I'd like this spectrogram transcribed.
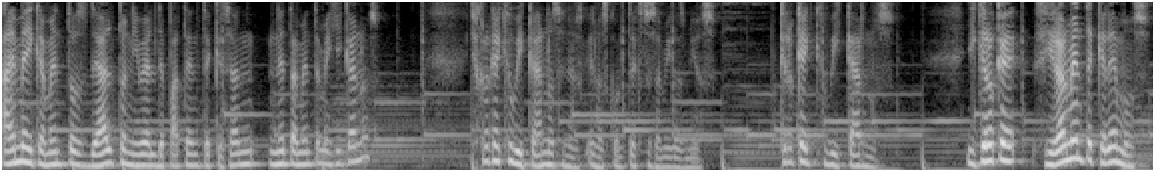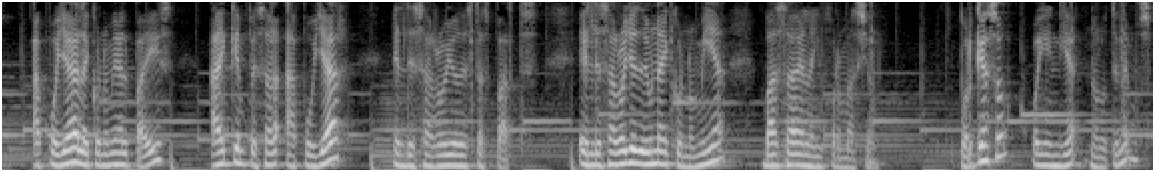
¿hay medicamentos de alto nivel de patente que sean netamente mexicanos? Yo creo que hay que ubicarnos en los, en los contextos, amigos míos. Creo que hay que ubicarnos. Y creo que si realmente queremos apoyar a la economía del país, hay que empezar a apoyar el desarrollo de estas partes. El desarrollo de una economía basada en la información. Porque eso hoy en día no lo tenemos.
